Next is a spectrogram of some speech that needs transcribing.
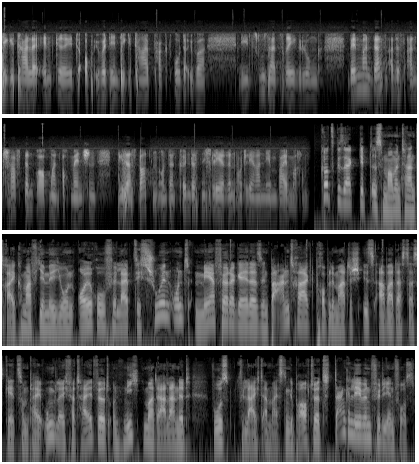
digitale Endgeräte, ob über den Digitalpakt oder über die Zusatzregelung, wenn man das alles anschafft, dann braucht man auch Die das warten. Und dann können das nicht Lehrerinnen und Lehrer nebenbei machen. Kurz gesagt gibt es momentan 3,4 Millionen Euro für Leipzigs Schulen und mehr Fördergelder sind beantragt. Problematisch ist aber, dass das Geld zum Teil ungleich verteilt wird und nicht immer da landet, wo es vielleicht am meisten gebraucht wird. Danke, Levin, für die Infos.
